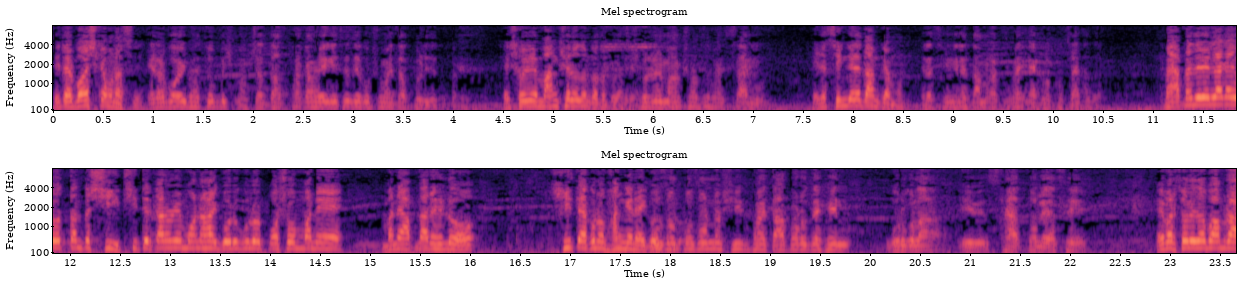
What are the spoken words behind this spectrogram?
এটার বয়স কেমন আছে? এটার বয়স ভাই চব্বিশ মাস। যার দাঁত ফাঁকা হয়ে গেছে যে কোনো সময় দাঁত পড়ে যেতে পারে। এর শরীরে মাংসের ওজন কতটুকু আছে? শরীরের মাংস আছে ভাই চার মন। এটা সিঙ্গেলের দাম কেমন? এটা সিঙ্গেলের দাম রাখছে ভাই এক লক্ষ চার হাজার। ভাই আপনাদের এলাকায় অত্যন্ত শীত। শীতের কারণে মনে হয় গরুগুলোর পশম মানে মানে আপনার হলো শীত এখনও ভাঙ্গে নাই প্রচণ্ড শীত ভাই। তারপরও দেখেন গরুগুলা তলে আছে। এবার চলে যাব আমরা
